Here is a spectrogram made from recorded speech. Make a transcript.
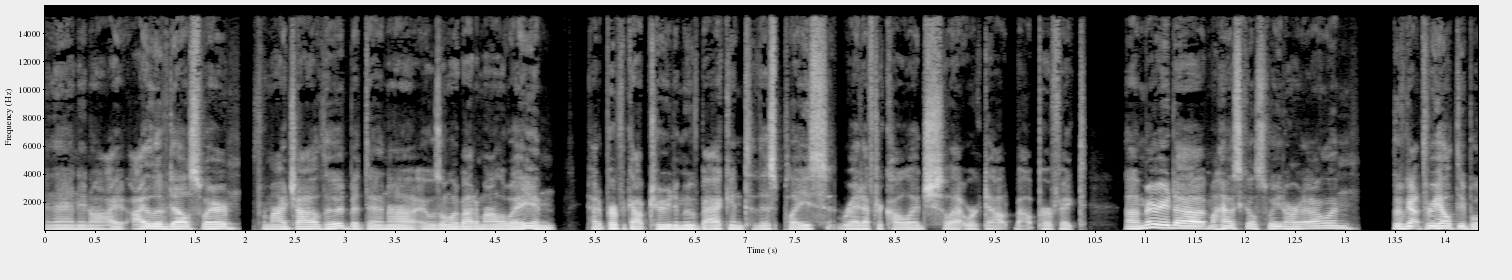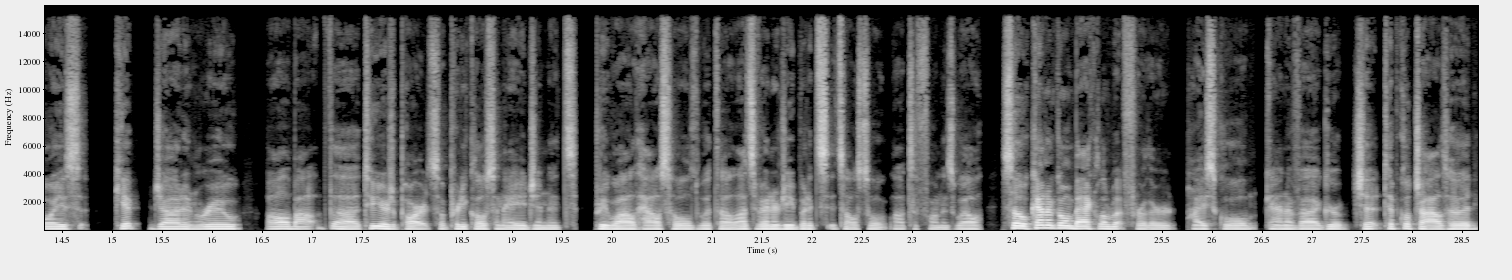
and then you know I I lived elsewhere for my childhood, but then uh, it was only about a mile away, and had a perfect opportunity to move back into this place right after college, so that worked out about perfect. Uh, married uh, my high school sweetheart, Ellen. We've got three healthy boys. Kip, Judd, and Rue, all about uh, two years apart, so pretty close in age, and it's pretty wild household with uh, lots of energy, but it's it's also lots of fun as well. So, kind of going back a little bit further, high school, kind of uh, grew up ch- typical childhood.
